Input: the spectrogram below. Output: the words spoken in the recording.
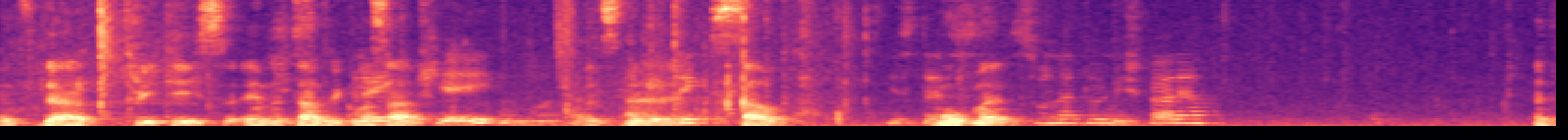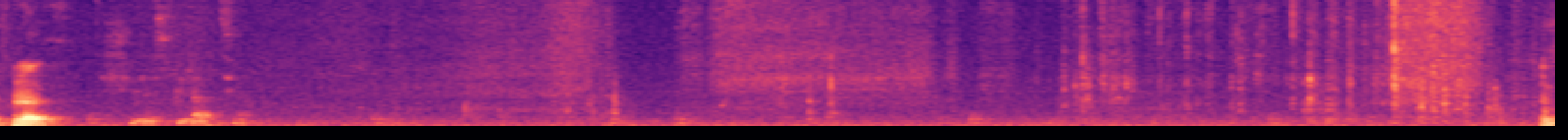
And there are three keys in Și tantric massage. chei în masaj That's the tantric. sound Este movement. sunetul, mișcarea and breath. și respirația. And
